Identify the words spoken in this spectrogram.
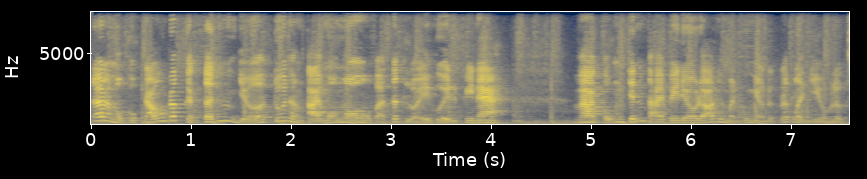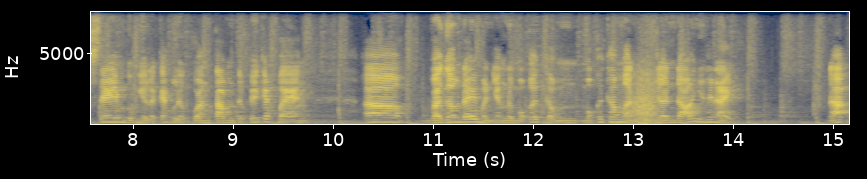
Đó là một cuộc đấu rất kịch tính giữa túi thần tài Momo và tích lũy của Infina. Và cũng chính tại video đó thì mình cũng nhận được rất là nhiều lượt xem cũng như là các lượt quan tâm từ phía các bạn. À, và gần đây mình nhận được một cái một cái comment trên đó như thế này. Đó.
